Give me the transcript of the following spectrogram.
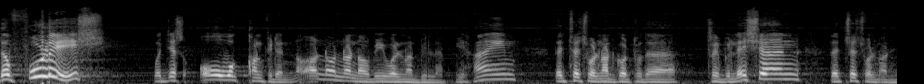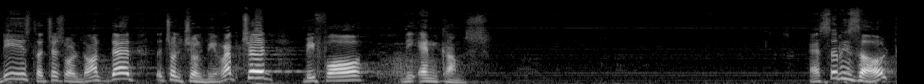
The foolish were just overconfident. No, no, no, no, we will not be left behind. The church will not go to the tribulation. The church will not this. The church will not that. The church will be raptured before the end comes. As a result,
